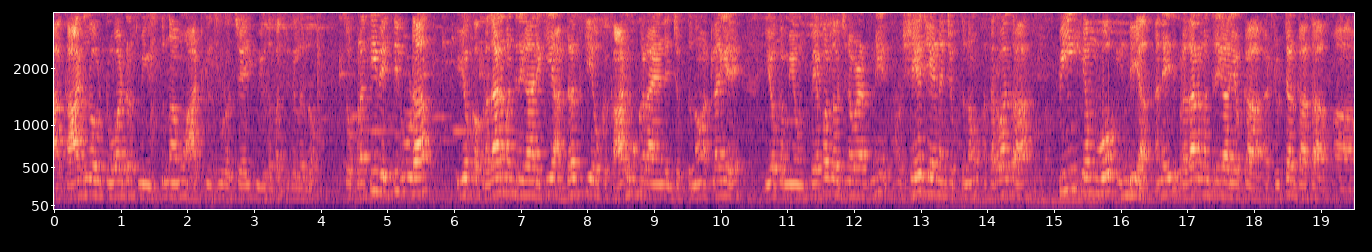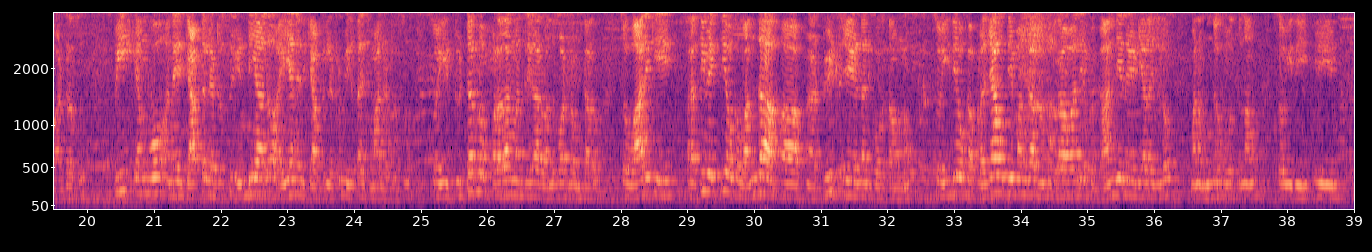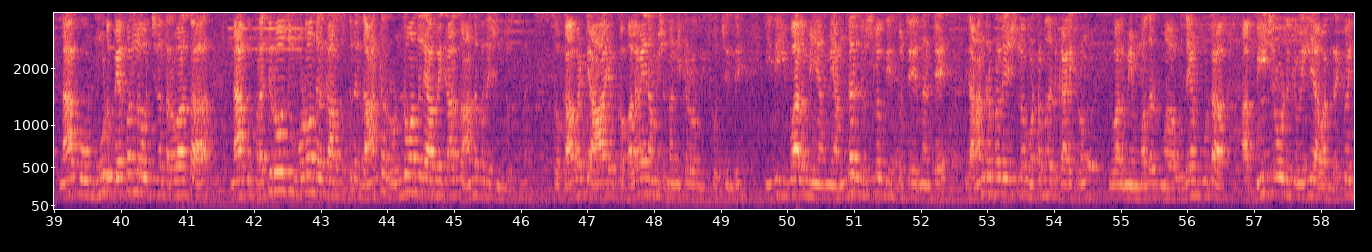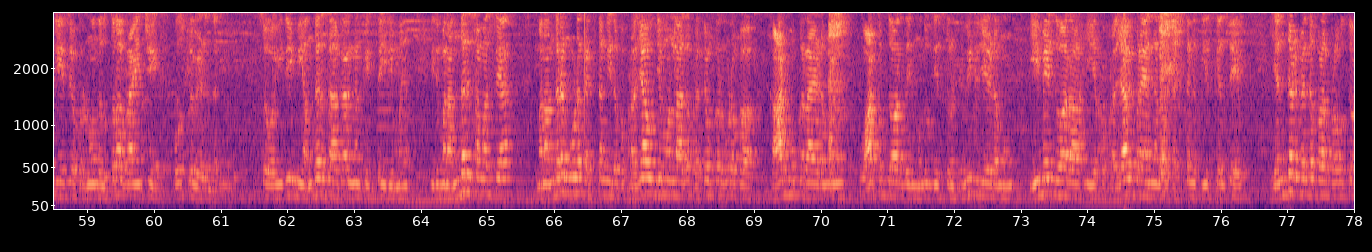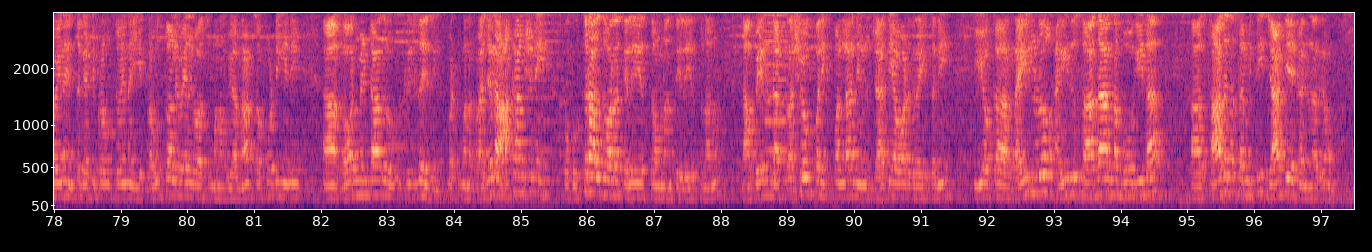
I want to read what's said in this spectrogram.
ఆ కార్డులో టూ అడ్రస్ మేము ఇస్తున్నాము. ఆర్టికల్స్ కూడా వచ్చాయి వివిధ పత్రికలలో. సో ప్రతి వ్యక్తి కూడా ఈ యొక్క ప్రధానమంత్రి గారికి అడ్రస్కి ఒక కార్డు ముక్క రాయండి అని చెప్తున్నాం. అట్లాగే ఈ యొక్క మేము పేపర్లో వచ్చిన వాటిని షేర్ చేయండి అని చెప్తున్నాం. ఆ తర్వాత పిఎంఓ ఇండియా అనేది ప్రధానమంత్రి గారి యొక్క ట్విట్టర్ ఖాతా అడ్రస్ పిఎంఓ అనేది క్యాపిటల్ లెటర్స్ ఇండియాలో ఐ అనేది క్యాపిటల్ లెటర్ మిగతా స్మాల్ లెటర్స్. సో ఈ ట్విట్టర్లో ప్రధానమంత్రి గారు అందుబాటులో ఉంటారు. సో వారికి ప్రతి వ్యక్తి ఒక వంద ట్వీట్లు చేయండి అని కోరుతా ఉన్నాం. సో ఇది ఒక ప్రజా ఉద్యమంగా ముందుకు రావాలి. ఒక గాంధీయన్ ఐడియాలజీలో మనం ముందుకు పోతున్నాం. సో ఇది ఈ నాకు మూడు పేపర్లో వచ్చిన తర్వాత నాకు ప్రతిరోజు మూడు వందల కాల్స్ వస్తున్నాయి. దాంట్లో రెండు వందల యాభై కాల్స్ ఆంధ్రప్రదేశ్ నుంచి వస్తున్నాయి. సో కాబట్టి ఆ యొక్క బలమైన అంశం నన్ను ఇక్కడ వరకు తీసుకొచ్చింది. ఇది ఇవాళ మీ మీ అందరి దృష్టిలోకి తీసుకొచ్చేది ఏంటంటే ఇది ఆంధ్రప్రదేశ్లో మొట్టమొదటి కార్యక్రమం. ఇవాళ మేము మొదటి మా ఉదయం పూట ఆ బీచ్ రోడ్డుకి వెళ్ళి వారిని రిక్వెస్ట్ చేసి ఒక రెండు వందల ఉత్తరాలు రాయించి పోస్టులో వేయడం జరిగింది. సో ఇది మీ అందరి సహకారం కనుక ఇస్తే ఇది మన- ఇది మన అందరి సమస్య. మనందరం కూడా ఖచ్చితంగా ఇది ఒక ప్రజా ఉద్యమం లాగా ప్రతి ఒక్కరు కూడా ఒక కార్డ్ ముక్క రాయడము వాట్సాప్ ద్వారా దీన్ని ముందుకు తీసుకుని ట్వీట్లు చేయడము ఈమెయిల్ ద్వారా ఈ యొక్క ప్రజాభిప్రాయం కనుక ఖచ్చితంగా తీసుకెళ్తే ఎంతటి పెద్ద ప్రభుత్వం అయినా ఎంత గట్టి ప్రభుత్వం అయినా ఈ ప్రభుత్వాలు ఏవైనా కావచ్చు. మనం we are not supporting any government or criticising but మన ప్రజల ఆకాంక్షని ఒక ఉత్తరాల ద్వారా తెలియజేస్తా ఉన్నాను తెలియజేస్తున్నాను. నా పేరు డాక్టర్ అశోక్ పరిక్పల్ల నేను జాతీయ అవార్డు గ్రహీతని. ఈ యొక్క రైలులో ఐదు సాధారణ భోగిల సాధన సమితి జాతీయ కన్వీనర్గా ఉన్నాను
